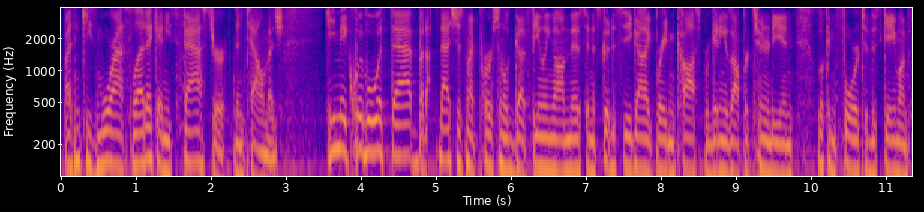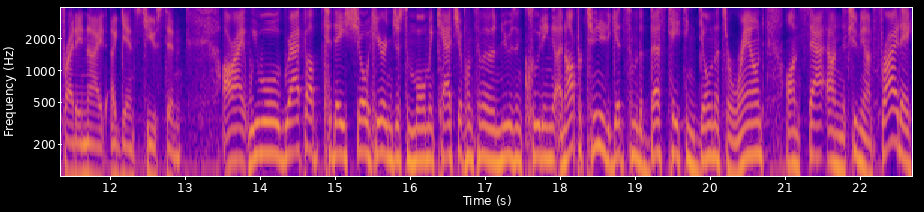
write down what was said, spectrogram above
but I think he's more athletic and he's faster than Talmage. He may quibble with that, but that's just my personal gut feeling on this. And it's good to see a guy like Braden Cosper getting his opportunity and looking forward to this game on Friday night against Houston. All right, we will wrap up today's show here in just a moment, catch up on some of the news, including an opportunity to get some of the best tasting donuts around on Sat on excuse me on Friday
